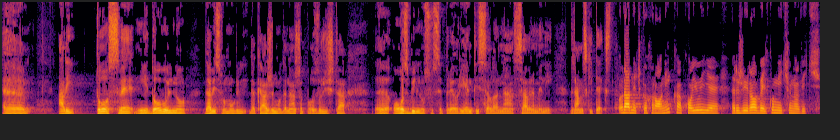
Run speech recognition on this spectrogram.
e, ali to sve nije dovoljno da bismo mogli da kažemo da naša pozorišta e, ozbiljno su se preorijentisala na savremeni dramski tekst. Radnička hronika koju je režirao Veljko Mićunović e,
